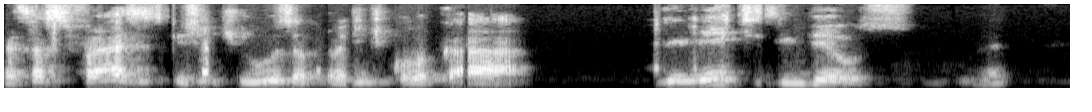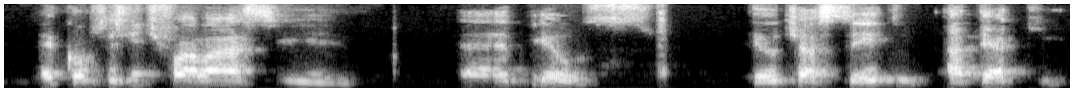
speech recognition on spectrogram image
Essas frases que a gente usa para a gente colocar limites em Deus. Né? É como se a gente falasse, é, Deus, eu te aceito até aqui.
